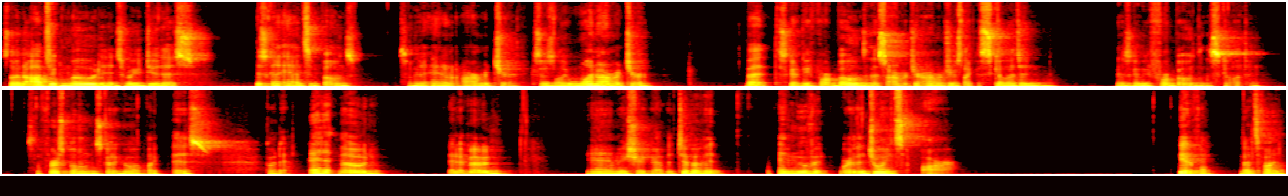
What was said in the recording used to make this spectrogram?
So in object mode is where you do this. I'm just going to add some bones. So I'm going to add an armature because there's only one armature, but there's going to be four bones in this armature. Armature is like a skeleton. There's going to be four bones in the skeleton. So the first bone is going to go up like this. Go to edit mode, edit mode, and make sure you grab the tip of it and move it where the joints are. Beautiful. That's fine.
